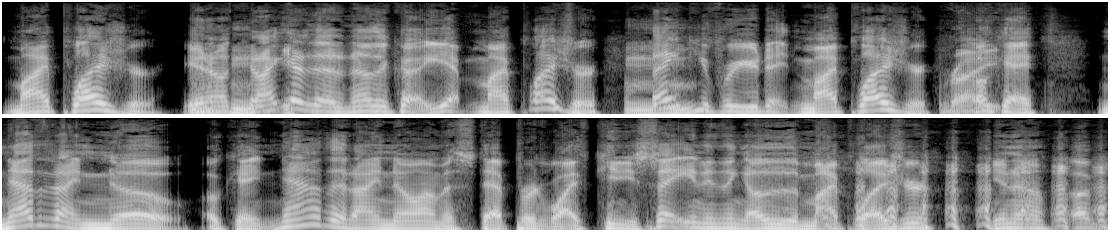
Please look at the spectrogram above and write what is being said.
My pleasure. You know, can I get another? Co- yeah, my pleasure. Thank you for your day. My pleasure. Right. Okay. Now that I know, okay, now that I know I'm a Stepford wife, can you say anything other than my pleasure? you know? Uh,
